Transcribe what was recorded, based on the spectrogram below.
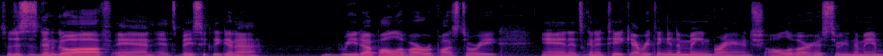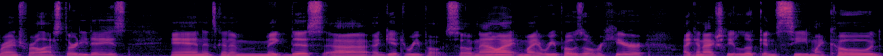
So this is going to go off and it's basically going to read up all of our repository and it's going to take everything in the main branch, all of our history in the main branch for our last 30 days, and it's going to make this uh, a Git repo. So now I, my repo is over here. I can actually look and see my code.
